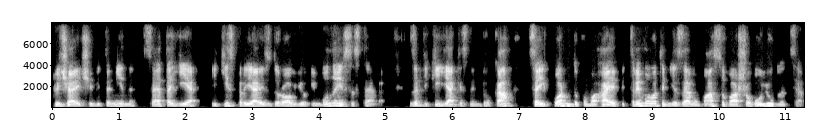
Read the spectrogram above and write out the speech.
включаючи вітаміни С та Е, які сприяють здоров'ю імунної системи. Завдяки якісним білкам цей корм допомагає підтримувати м'язеву масу вашого улюбленця.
